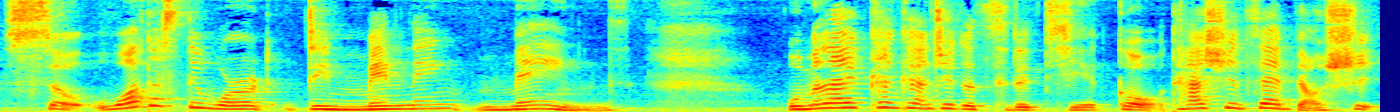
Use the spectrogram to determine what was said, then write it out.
So, what does the word demeaning means? 我们来看看这个词的结构，它是在表示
